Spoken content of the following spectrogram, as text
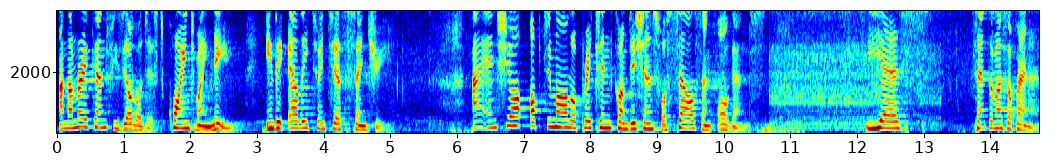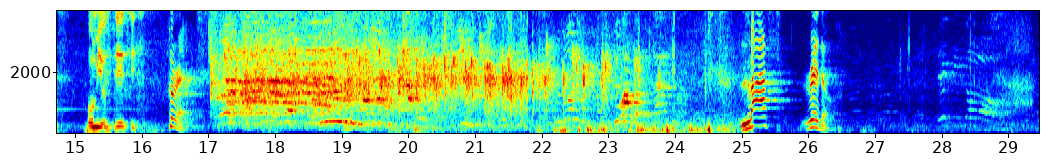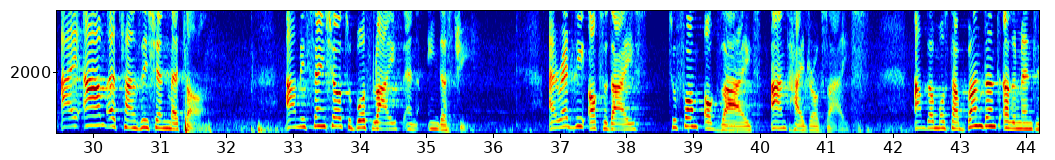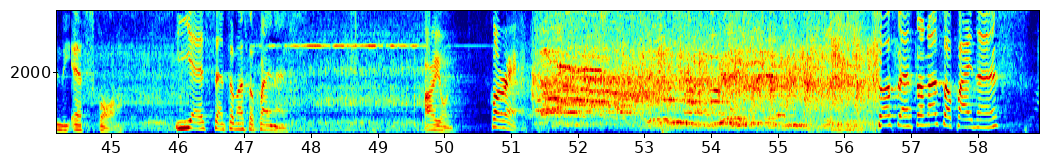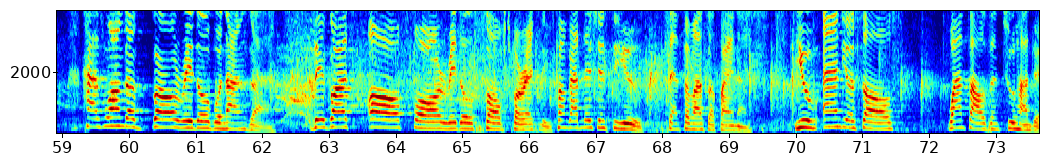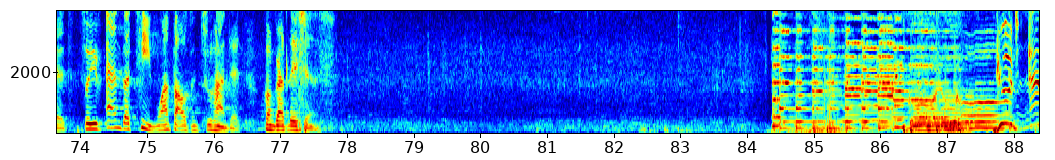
an American physiologist, coined my name in the early 20th century. I ensure optimal operating conditions for cells and organs. Yes, St. Thomas Aquinas. Homeostasis. Correct. Last riddle. I am a transition metal. I'm essential to both life and industry. I readily oxidize to form oxides and hydroxides. I'm the most abundant element in the Earth's core. Yes, St. Thomas Aquinas. Iron. Correct. So St. Thomas Aquinas has won the GOIL Riddle Bonanza. They got all four riddles solved correctly. Congratulations to you, St. Thomas Aquinas. You've earned yourselves 1,200. So you've earned the team 1,200. Congratulations.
